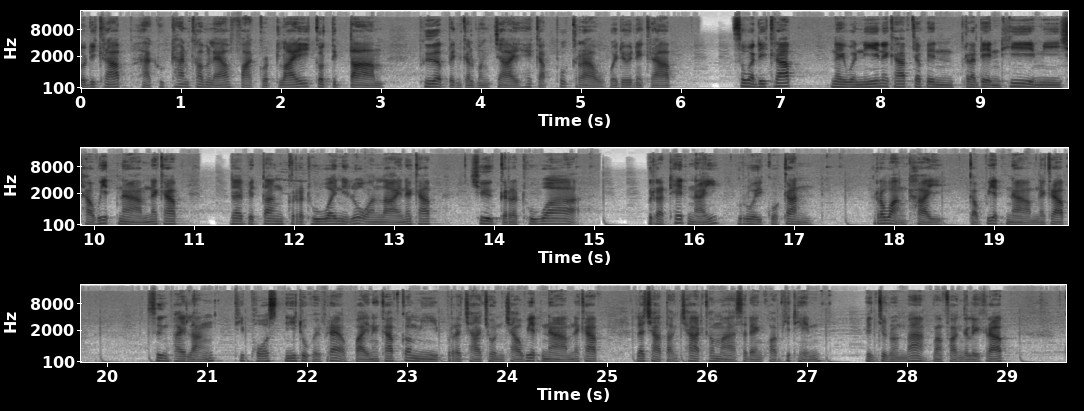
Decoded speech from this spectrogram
วัสดีครับ หากทุกท่านเข้ามาแล้วฝากกดไลค์กดติดตาม เพื่อเป็นกำลังใจให้กับพวกเราไว้ด้วยนะครับ สวัสดีครับ ในวันนี้นะครับจะเป็นประเด็นที่มีชาวเวียดนามนะครับ ได้ไปตั้งกระทู้ไว้ในโลกออนไลน์นะครับ ชื่อกระทู้ว่า ประเทศไหนรวยกว่ากัน ระหว่างไทยกับเวียดนามนะครับ ซึ่งภายหลังที่โพสต์นี้ถูกเผยแพร่ออกไปนะครับ ก็มีประชาชนชาวเวียดนามนะครับ และชาวต่างชาติเข้ามาแสดงความคิดเห็น เป็นจำนวนมากมาฟังกันเลยครับ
